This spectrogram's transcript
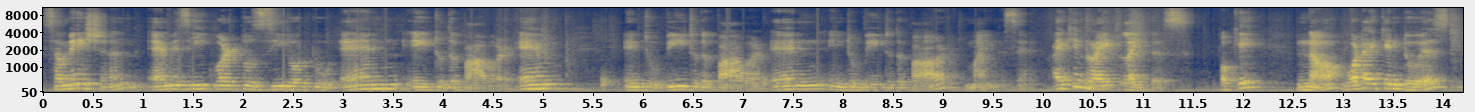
Summation m is equal to 0 to n a to the power m into b to the power n into b to the power minus n. I can write like this. Okay. Now what I can do is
